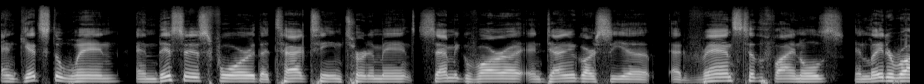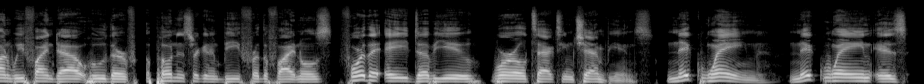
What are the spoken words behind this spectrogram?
and gets the win and this is for the tag team tournament. Sammy Guevara and Daniel Garcia advance to the finals, and later on, we find out who their opponents are going to be for the finals for the AEW World Tag Team Champions. Nick Wayne Nick Wayne is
